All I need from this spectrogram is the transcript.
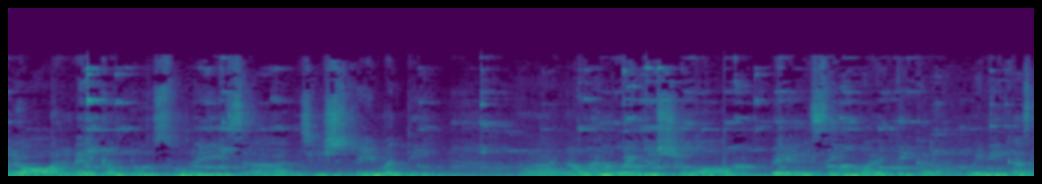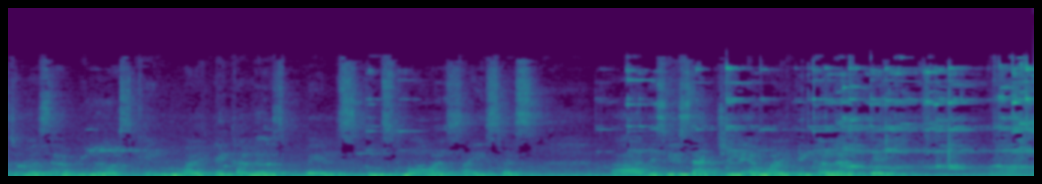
Hello all, welcome to Smris. Uh, this is Srimati. Uh, now I'm going to show bells in multicolor. Many customers have been asking multicolors bells in small sizes. Uh, this is actually a multicolor bell. Uh,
